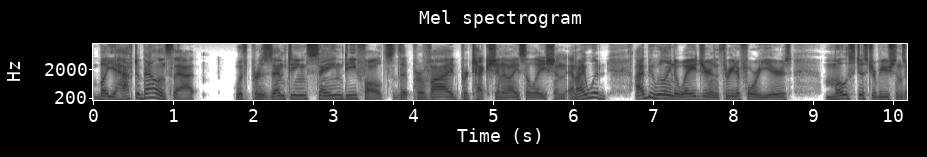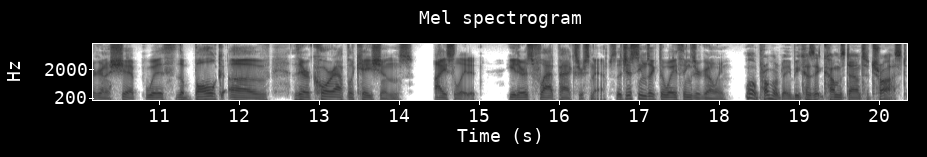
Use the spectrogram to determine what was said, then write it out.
But you have to balance that with presenting sane defaults that provide protection and isolation. And I would I'd be willing to wager in 3 to 4 years most distributions are going to ship with the bulk of their core applications isolated, either as Flatpaks or snaps. It just seems like the way things are going. Well, probably because it comes down to trust.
